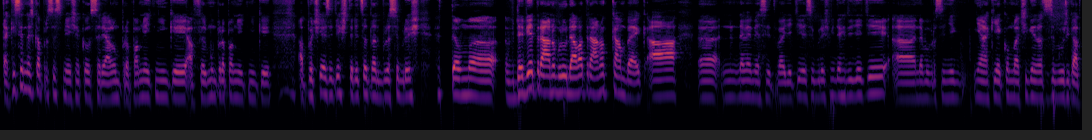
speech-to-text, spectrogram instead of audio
taky se dneska prostě směješ jako seriálům pro pamětníky a filmům pro pamětníky a počkej, za těch 40 let bude si budeš tom eh, v 9 ráno budou dávat ráno comeback a eh, nevím, jestli tvoje děti, jestli budeš mít tehdy děti, a, nebo prostě nějaký jako mladší generace se budou říkat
